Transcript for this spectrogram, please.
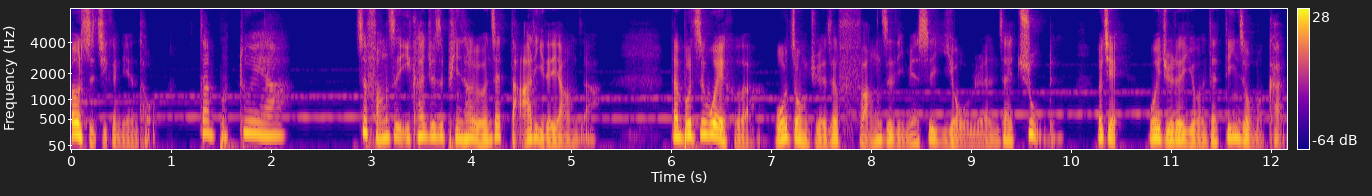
二十几个年头。但不对啊。这房子一看就是平常有人在打理的样子啊，但不知为何啊，我总觉得这房子里面是有人在住的，而且我也觉得有人在盯着我们看。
